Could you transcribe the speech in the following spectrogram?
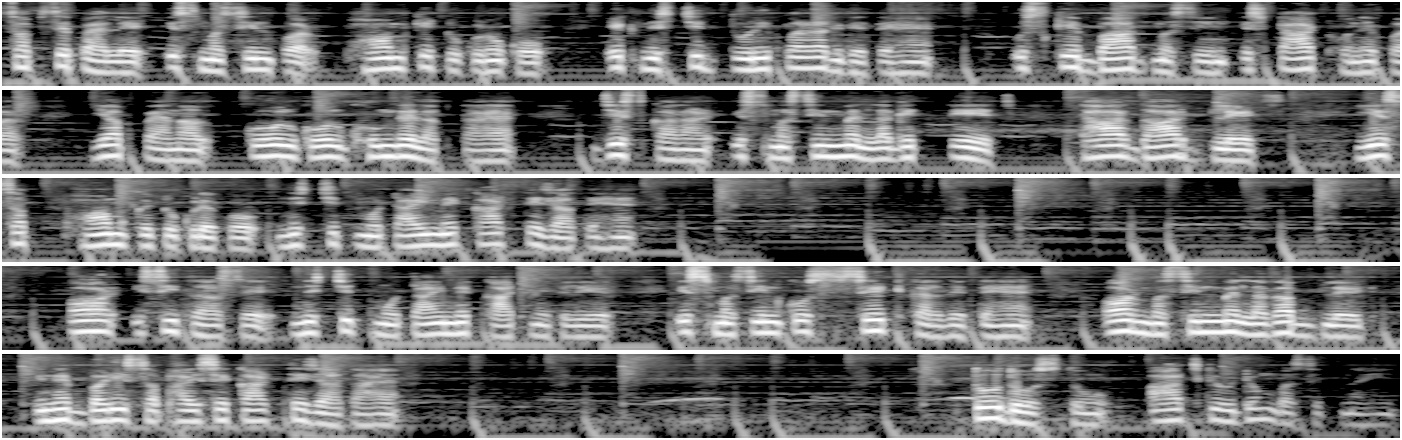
सबसे पहले इस मशीन पर फॉर्म के टुकड़ों को एक निश्चित दूरी पर रख देते हैं। उसके बाद मशीन स्टार्ट होने पर यह पैनल गोल गोल घूमने लगता है, जिस कारण इस मशीन में लगे तेज, धारदार ब्लेड्स, ये सब फॉर्म के टुकड़े को निश्चित मोटाई में काटते जाते हैं। और इसी तरह से निश्चित मोटाई में काटने के लिए इस मशीन को सेट कर देते हैं और मशीन में लगा ब्लेड इन्हें बड़ी सफ़ाई से काटते जाता है। तो दोस्तों, आज के वीडियो में बस इतना ही।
